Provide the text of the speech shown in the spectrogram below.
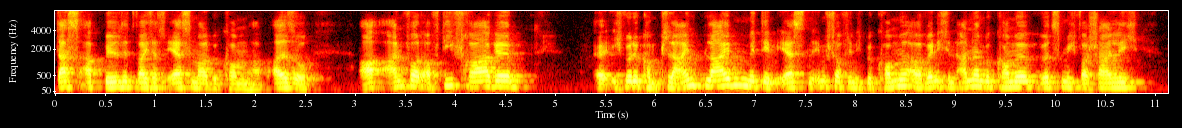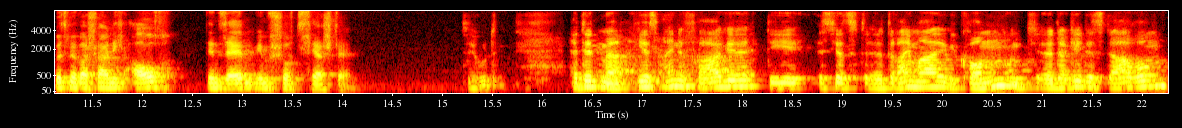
das abbildet, was ich das erste Mal bekommen habe. Also Antwort auf die Frage, äh, ich würde compliant bleiben mit dem ersten Impfstoff, den ich bekomme, aber wenn ich den anderen bekomme, wird es mich wahrscheinlich, wird es mir wahrscheinlich auch denselben Impfschutz herstellen. Sehr gut. Herr Dittmer, hier ist eine Frage, die ist jetzt äh, dreimal gekommen und äh, da geht es darum,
